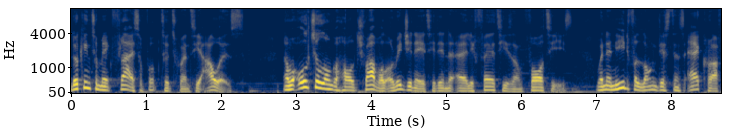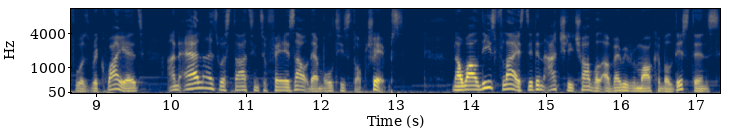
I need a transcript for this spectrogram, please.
looking to make flights of up to 20 hours. Now ultra long haul travel originated in the early 30s and 40s, when a need for long distance aircraft was required and airlines were starting to phase out their multi-stop trips. Now while these flights didn't actually travel a very remarkable distance,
